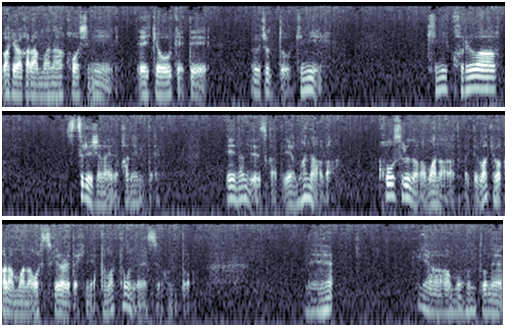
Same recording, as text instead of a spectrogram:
わけわからんマナー講師に影響を受けて、ちょっと君、君これは失礼じゃないのかねみたいな。え、なんでですかって、いや、マナーが、こうするのがマナーだとか言って、わけわからんマナー押し付けられた日にはたまったもんじゃないですよ、ほんと。ねいやーもうほんとね、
